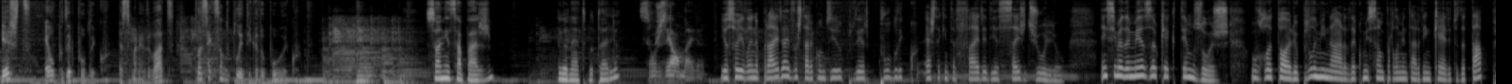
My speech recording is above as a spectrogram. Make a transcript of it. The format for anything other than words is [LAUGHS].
Este é o Poder Público, a semana em debate pela secção de política do Público. Sónia Sapage, Leonete Botelho, São José Almeida. Eu sou Helena Pereira e vou estar a conduzir o Poder Público esta quinta-feira, dia 6 de julho. Em cima da mesa, o que é que temos hoje? O relatório preliminar da Comissão Parlamentar de Inquérito da TAP,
